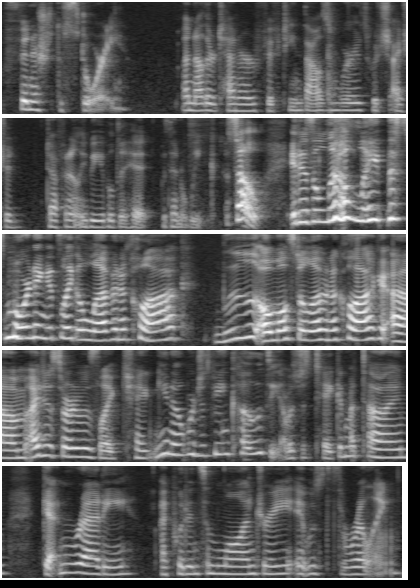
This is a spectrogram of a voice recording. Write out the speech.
finish the story. Another 10 or 15,000 words, which I should definitely be able to hit within a week. So it is a little late this morning. It's like 11 o'clock almost 11 o'clock. Um, I just sort of was like, you know, we're just being cozy. I was just taking my time, getting ready. I put in some laundry. It was thrilling.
